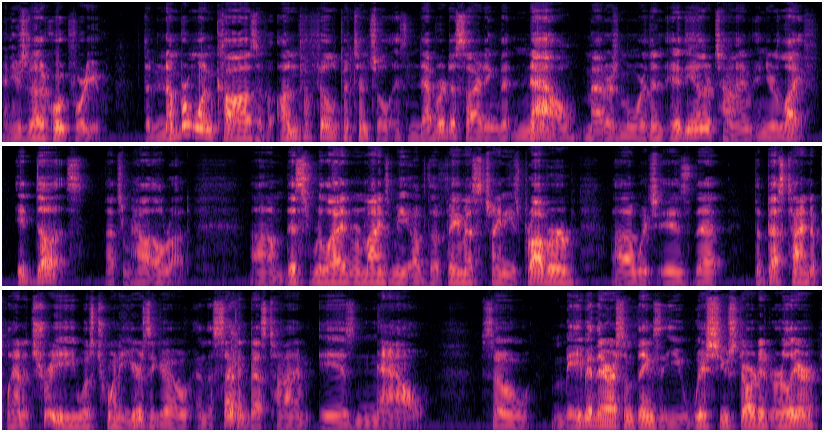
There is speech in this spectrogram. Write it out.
And here's another quote for you The number one cause of unfulfilled potential is never deciding that now matters more than any other time in your life. It does. That's from Hal Elrod. Um, this reminds me of the famous Chinese proverb, uh, which is that the best time to plant a tree was 20 years ago, and the second best time is now. So maybe there are some things that you wish you started earlier,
